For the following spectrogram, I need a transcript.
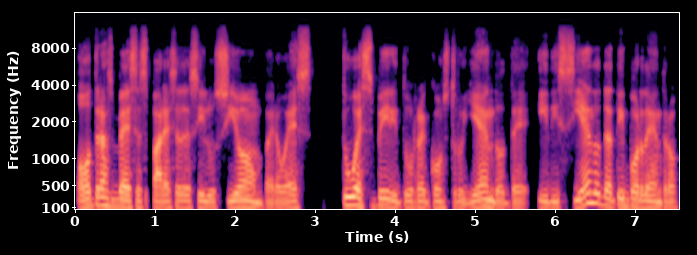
Otras veces parece desilusión, pero es tu espíritu reconstruyéndote y diciéndote a ti por dentro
